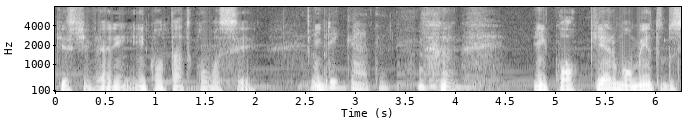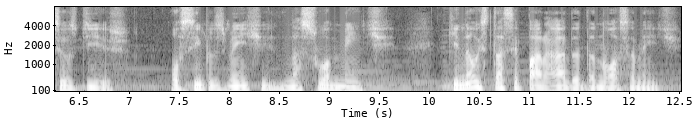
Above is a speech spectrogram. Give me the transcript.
que estiverem em contato com você. Obrigada. Em, qualquer momento dos seus dias, ou simplesmente na sua mente, que não está separada da nossa mente,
